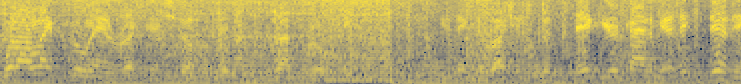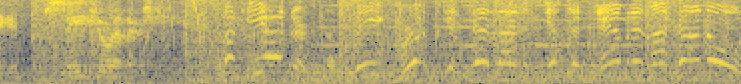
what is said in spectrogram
Well, I'd like to go in and Russia and show them this rock and roll people. You think the Russians could dig your kind of music? They'll dig it. Save your energy. Look yonder! The big rusket satellite is just a jamming it like I know.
